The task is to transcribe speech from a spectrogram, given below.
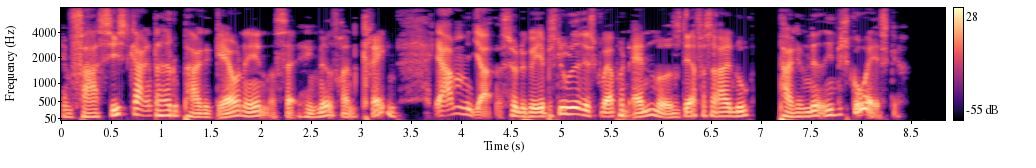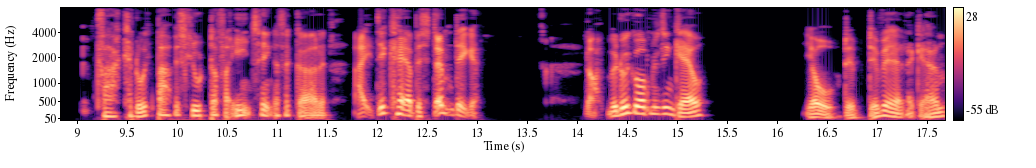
Jamen far, sidste gang der havde du pakket gaverne ind og sat, hængt ned fra en gren. Jamen jeg, så jeg besluttede, at det skulle være på en anden måde, så derfor så har jeg nu pakket ned i en skoæske. Jamen far, kan du ikke bare beslutte dig for én ting, og så gøre det? Nej, det kan jeg bestemt ikke. Nå, vil du ikke åbne din gave? Jo, det, det vil jeg da gerne.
